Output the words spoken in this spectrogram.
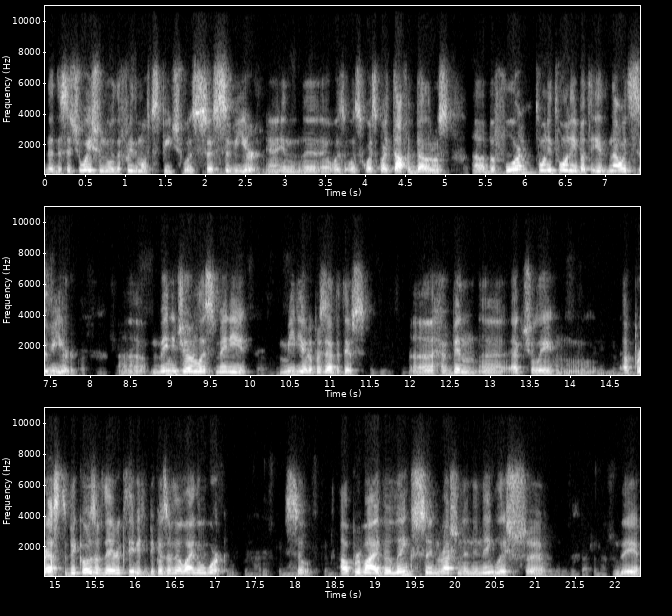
that the situation with the freedom of speech was uh, severe uh, in uh, was, was was quite tough in Belarus uh, before 2020, but it, now it's severe. Uh, many journalists, many media representatives uh, have been actually oppressed because of their activity, because of their line of work. So I'll provide the links in Russian and in English, the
